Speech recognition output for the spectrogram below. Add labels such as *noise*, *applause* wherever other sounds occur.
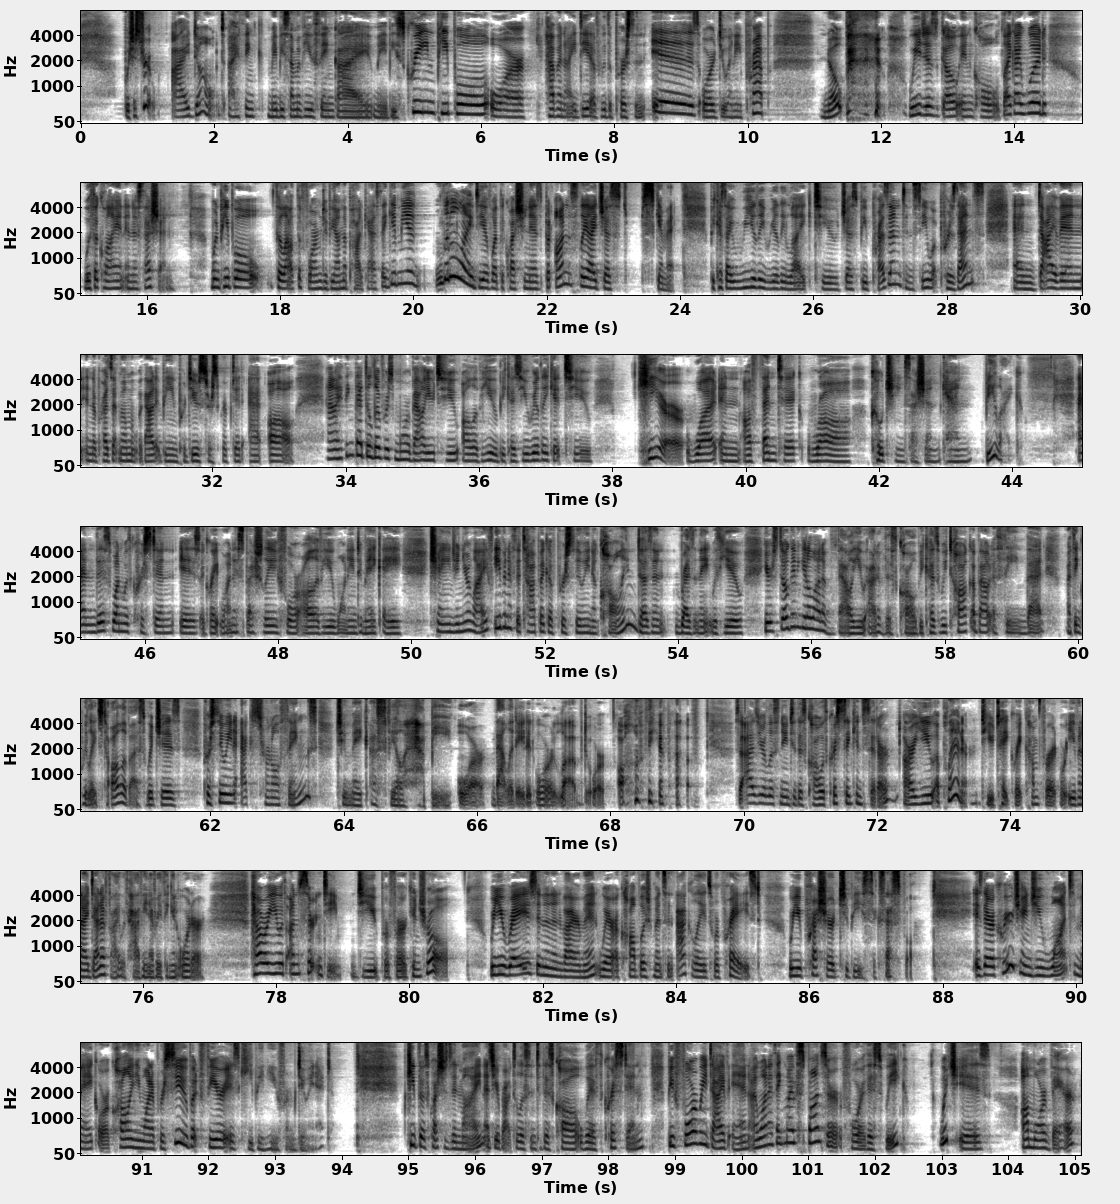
which is true. I don't. I think maybe some of you think I maybe screen people or have an idea of who the person is or do any prep. Nope. *laughs* we just go in cold like I would with a client in a session. When people fill out the form to be on the podcast, they give me a little idea of what the question is, but honestly, I just skim it because I really, really like to just be present and see what presents and dive in in the present moment without it being produced or scripted at all. And I think that delivers more value to all of you because you really get to hear what an authentic, raw coaching session can be like. And this one with Kristen is a great one, especially for all of you wanting to make a change in your life. Even if the topic of pursuing a calling doesn't resonate with you, you're still going to get a lot of value out of this call because we talk about a theme that I think relates to all of us, which is pursuing external things to make us feel happy or validated or loved or all of the above. So as you're listening to this call with Kristen, consider, are you a planner? Do you take great comfort or even identify with having everything in order? How are you with uncertainty? Do you prefer control? Were you raised in an environment where accomplishments and accolades were praised? Were you pressured to be successful? Is there a career change you want to make or a calling you want to pursue, but fear is keeping you from doing it? Keep those questions in mind as you're about to listen to this call with Kristen. Before we dive in, I want to thank my sponsor for this week, which is Amour Vert.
